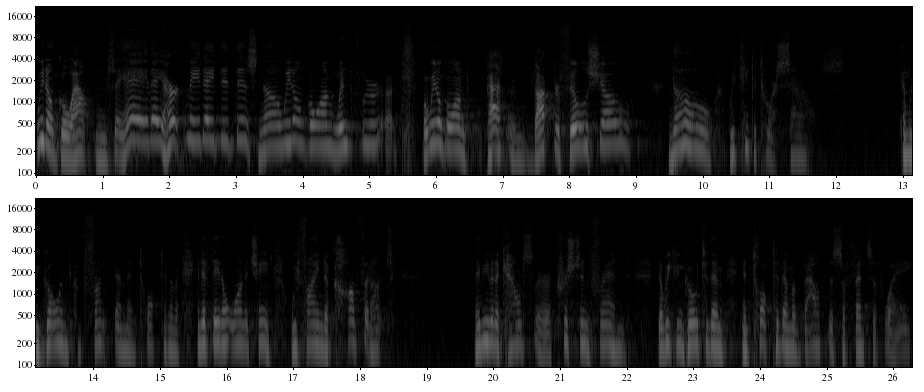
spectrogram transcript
We don't go out and say, hey, they hurt me, they did this. No, we don't go on Winfrey, uh, or we don't go on uh, Dr. Phil's show. No, we keep it to ourselves. And we go and confront them and talk to them. And if they don't want to change, we find a confidant, maybe even a counselor, a Christian friend, that we can go to them and talk to them about this offensive way.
